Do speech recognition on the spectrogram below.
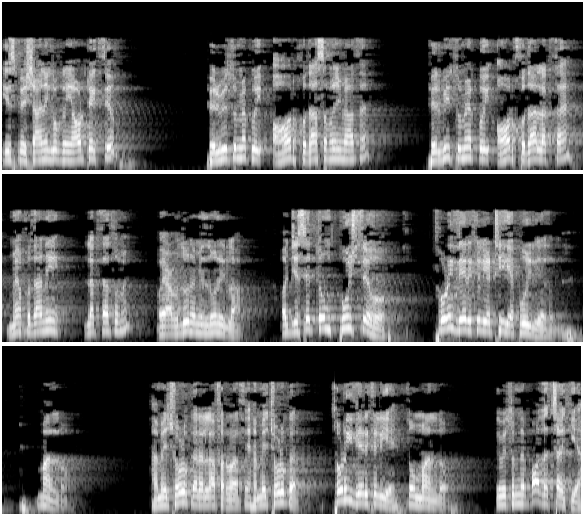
اس پیشانی کو کہیں اور ٹیکتے ہو؟ پھر بھی تمہیں کوئی اور خدا سمجھ میں آتا ہے؟ پھر بھی تمہیں کوئی اور خدا لگتا ہے؟ میں خدا نہیں لگتا تمہیں؟ وہ مندون اللہ اور جسے تم پوچھتے ہو، تھوڑی دیر کے لیے ٹھیک ہے، پوچھ لیا تم نے۔ مان لو۔ ہمیں چھوڑ کر اللہ فرماتے ہیں، ہمیں چھوڑ کر تھوڑی دیر کے لیے تم مان لو کہ تم نے بہت اچھا کیا۔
